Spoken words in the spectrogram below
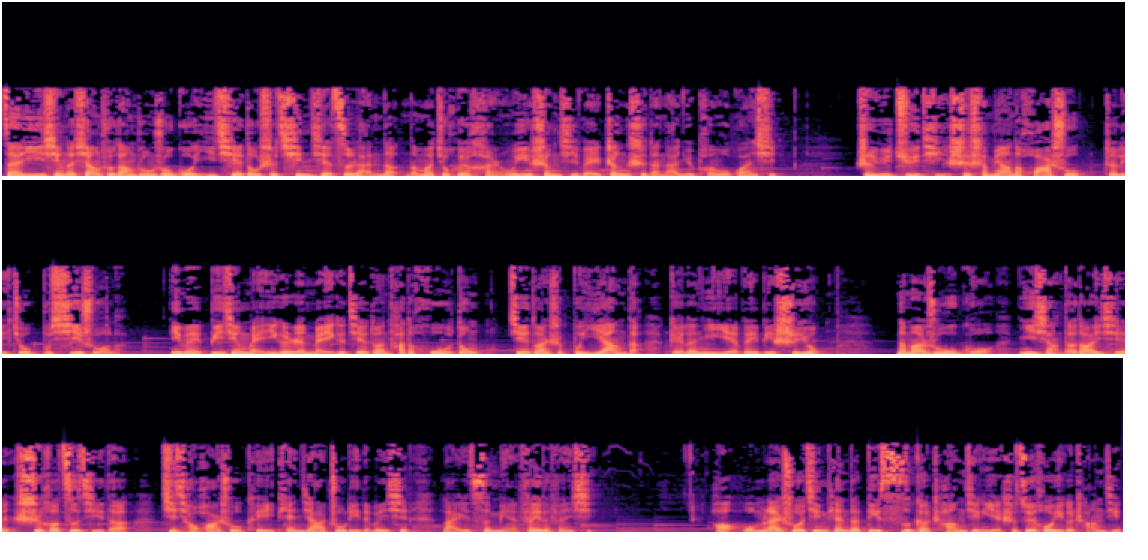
在异性的相处当中，如果一切都是亲切自然的，那么就会很容易升级为正式的男女朋友关系。至于具体是什么样的话术，这里就不细说了，因为毕竟每一个人每一个阶段他的互动阶段是不一样的，给了你也未必适用。那么，如果你想得到一些适合自己的技巧话术，可以添加助理的微信来一次免费的分析。好，我们来说今天的第四个场景，也是最后一个场景，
